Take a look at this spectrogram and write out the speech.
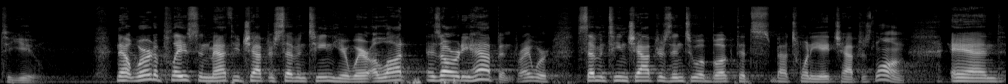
to you. Now, we're at a place in Matthew chapter 17 here where a lot has already happened, right? We're 17 chapters into a book that's about 28 chapters long. And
